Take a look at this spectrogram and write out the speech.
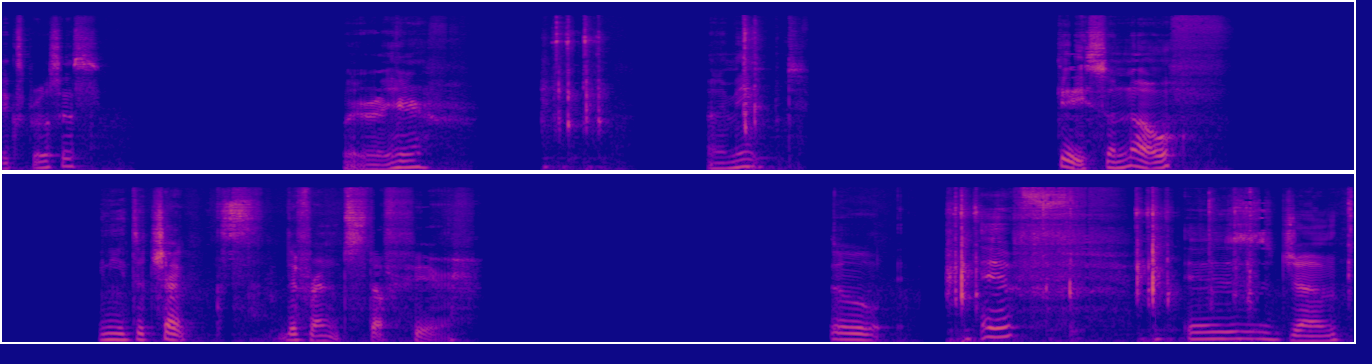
physics process. Put it right here. Animate. Okay so now we need to check different stuff here. So if is jump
